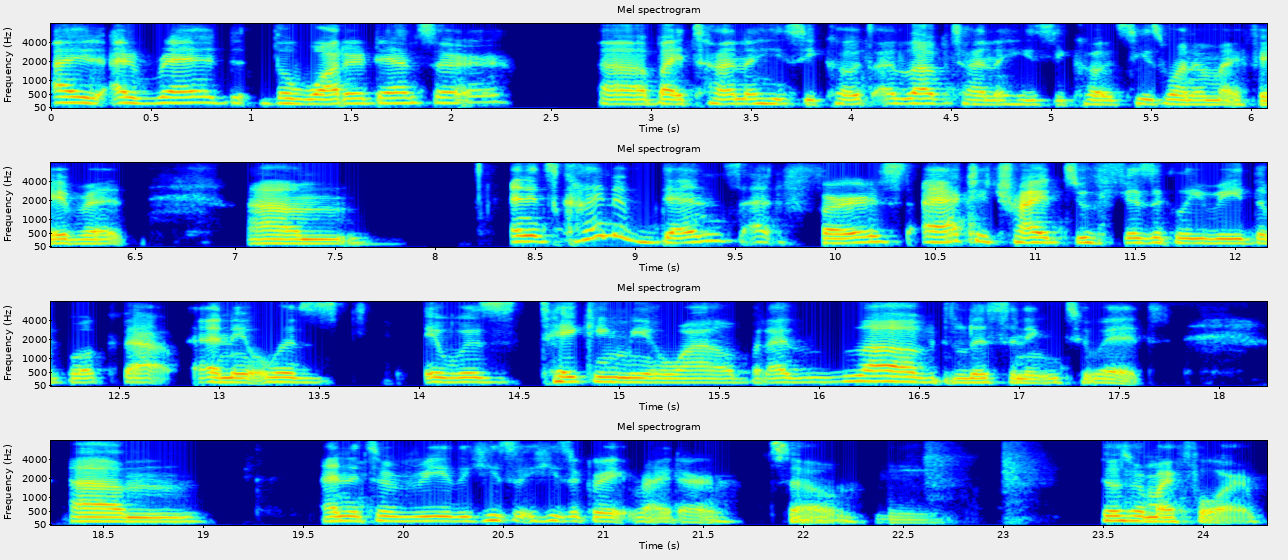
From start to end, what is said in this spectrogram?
I I read The Water Dancer uh, by Ta-Nehisi Coates. I love Ta-Nehisi Coates. He's one of my favorite. Um, and it's kind of dense at first. I actually tried to physically read the book that, and it was it was taking me a while, but I loved listening to it. Um, and it's a really he's a, he's a great writer. So Mm. those are my four.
